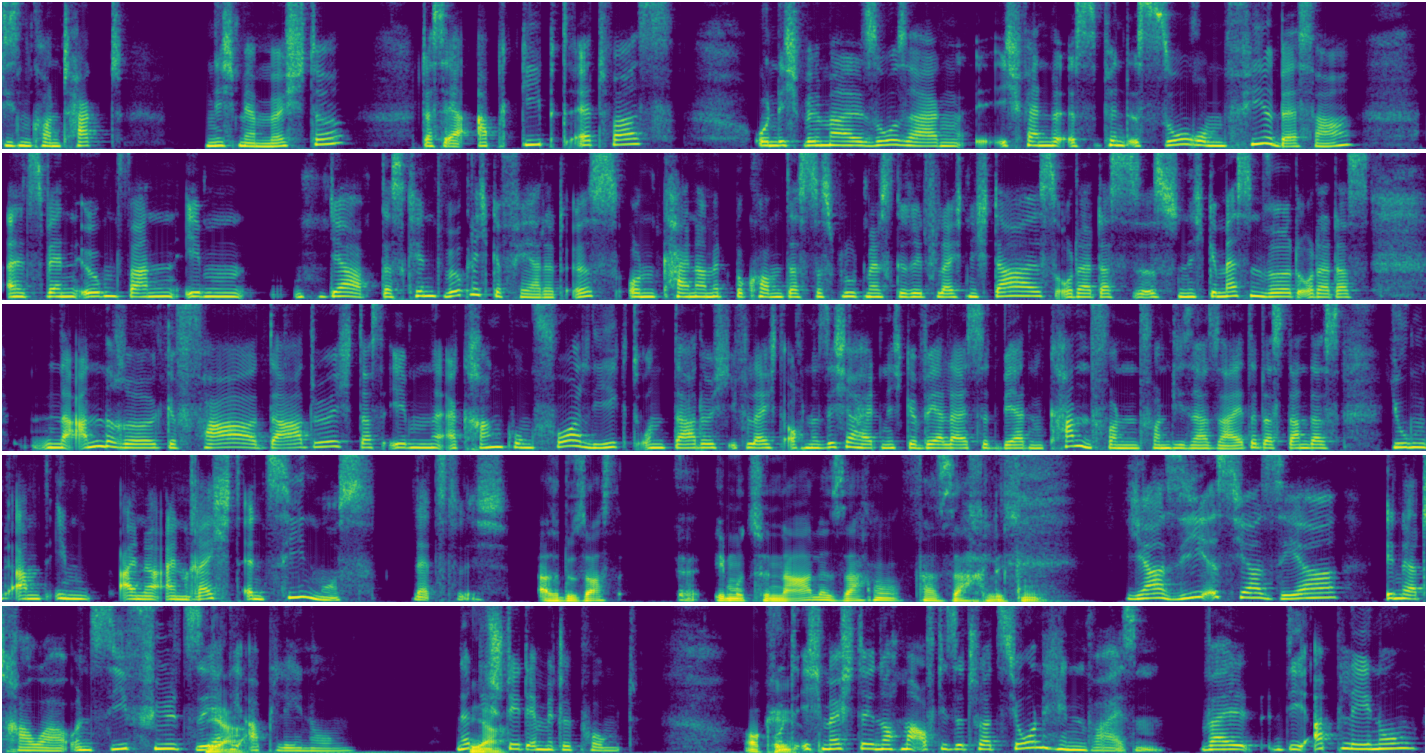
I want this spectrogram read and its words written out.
diesen Kontakt nicht mehr möchte, dass er abgibt etwas. Und ich will mal so sagen, ich fände es, finde es so rum viel besser, als wenn irgendwann eben, ja, das Kind wirklich gefährdet ist und keiner mitbekommt, dass das Blutmessgerät vielleicht nicht da ist oder dass es nicht gemessen wird oder dass eine andere Gefahr dadurch, dass eben eine Erkrankung vorliegt und dadurch vielleicht auch eine Sicherheit nicht gewährleistet werden kann von, von dieser Seite, dass dann das Jugendamt ihm eine, ein Recht entziehen muss, letztlich. Also du sagst, äh, emotionale Sachen versachlichen. Ja, sie ist ja sehr in der Trauer und sie fühlt sehr ja. die Ablehnung. Ne, die ja. steht im Mittelpunkt. Okay. Und ich möchte nochmal auf die Situation hinweisen, weil die Ablehnung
